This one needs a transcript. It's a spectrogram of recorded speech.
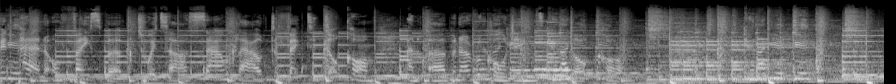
David Penn on Facebook, Twitter, SoundCloud, defected.com, and urbanarecordings.com. Can I get it?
